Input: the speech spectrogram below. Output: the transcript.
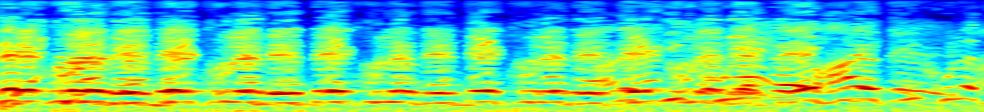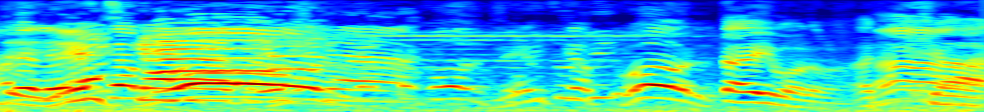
দে খুলে দে দে খুলে দে দে খুলে দে দে খুলে দে দে খুলে দে দে ভাই কি খুলে দে লেন্স তাই বলো আচ্ছা হ্যাঁ,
